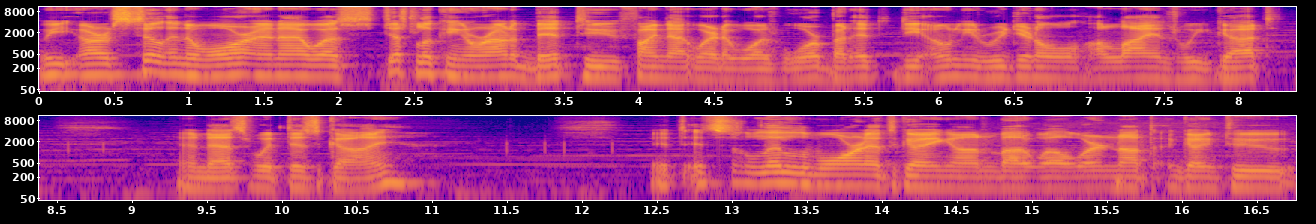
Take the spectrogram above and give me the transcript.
We are still in a war and I was just looking around a bit to find out where there was war, but it's the only regional alliance we got. And that's with this guy. It, it's a little war that's going on, but well, we're not going to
